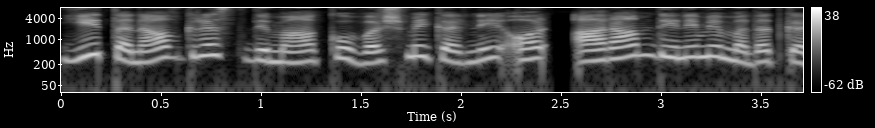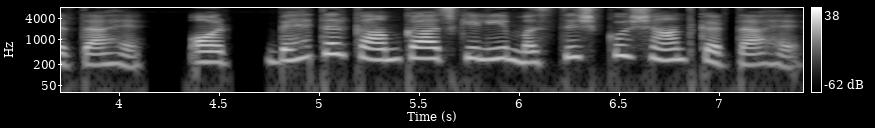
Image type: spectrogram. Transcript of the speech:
ये तनावग्रस्त दिमाग को वश में करने और आराम देने में मदद करता है और बेहतर कामकाज के लिए मस्तिष्क को शांत करता है।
